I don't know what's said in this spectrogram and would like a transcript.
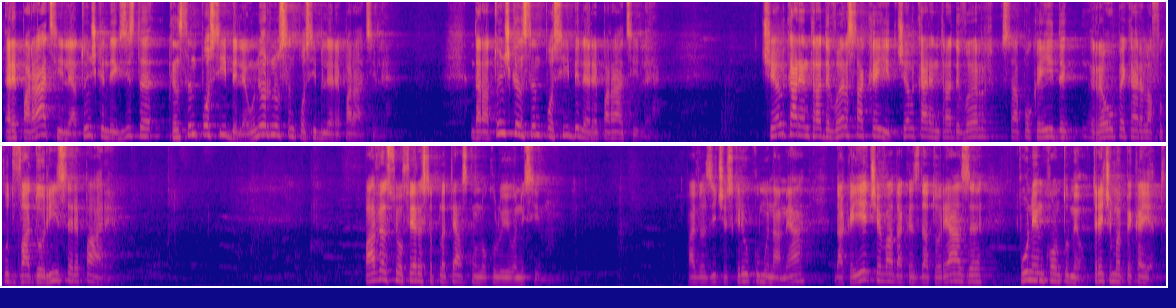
Reparațiile, atunci când există, când sunt posibile, uneori nu sunt posibile reparațiile. Dar atunci când sunt posibile reparațiile, cel care într-adevăr s-a căit, cel care într-adevăr s-a pocăit de rău pe care l-a făcut, va dori să repare. Pavel se oferă să plătească în locul lui Ionisim. Pavel zice, scriu cu mâna mea, dacă e ceva, dacă îți datorează, pune în contul meu, trece-mă pe caiet.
